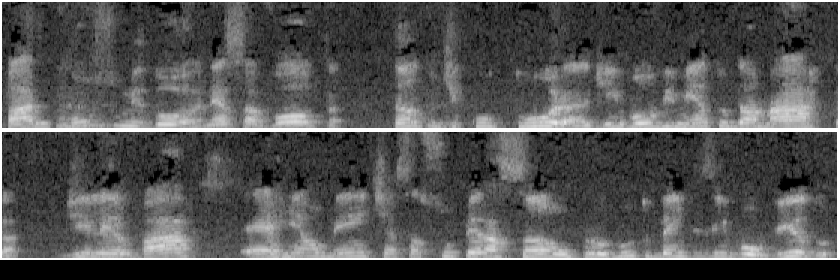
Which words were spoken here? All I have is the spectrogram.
para o consumidor nessa volta, tanto de cultura, de envolvimento da marca, de levar é, realmente essa superação, um produto bem desenvolvido,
